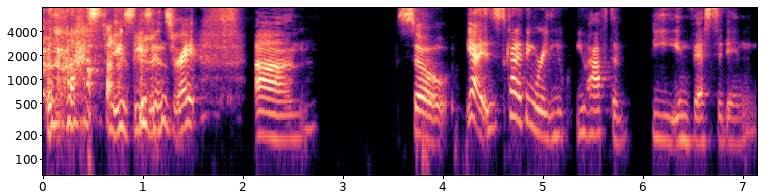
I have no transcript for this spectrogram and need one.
for the last few seasons, right? Um, so yeah, it's the kind of thing where you you have to be invested in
